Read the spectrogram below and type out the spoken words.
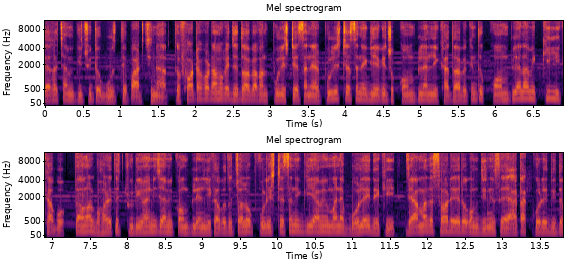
দেখাচ্ছে আমি কিছুই তো বুঝতে পারছি না। তো ফটাফট আমাকে যেতে হবে এখন পুলিশ স্টেশনে আর পুলিশ স্টেশনে গিয়ে কিছু কমপ্লেন লিখাতে হবে। কিন্তু কমপ্লেন আমি কি লিখাবো? তো আমার ঘরেতে চুরি হয়নি যে আমি কমপ্লেন লিখাবো। তো চলো পুলিশ স্টেশনে গিয়ে আমি মানে বলেই দেখি যে আমাদের শহরে এরকম জিনিসে অ্যাটাক করে দিতে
